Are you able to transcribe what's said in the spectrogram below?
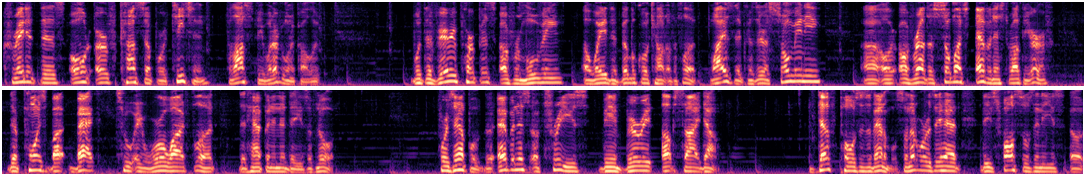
created this old earth concept or teaching, philosophy, whatever you want to call it, with the very purpose of removing away the biblical account of the flood. Why is that? Because there are so many, uh, or, or rather so much evidence throughout the earth that points back to a worldwide flood that happened in the days of Noah. For example, the evidence of trees being buried upside down death poses of animals. So in other words, they had these fossils and these uh,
